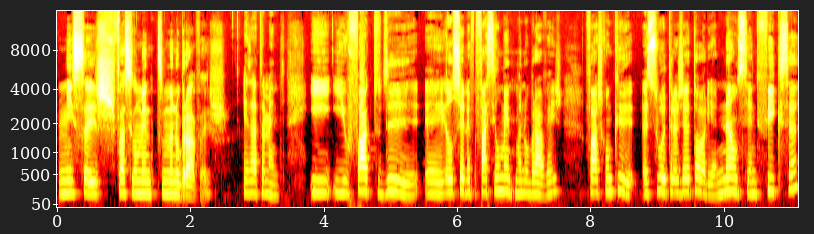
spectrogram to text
mísseis facilmente manobráveis. Exatamente. E, e o facto de uh, eles serem facilmente manobráveis faz com que a sua trajetória, não sendo fixa,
